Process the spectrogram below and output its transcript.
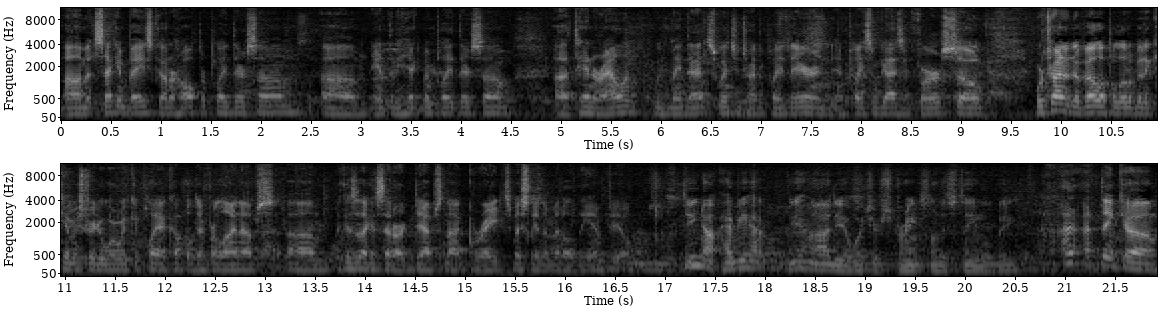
Um, at second base, Gunnar Halter played there some. Um, Anthony Hickman played there some. Uh, Tanner Allen, we've made that switch and tried to play there and, and play some guys at first. So we're trying to develop a little bit of chemistry to where we could play a couple different lineups um, because, like I said, our depth's not great, especially in the middle of the infield. Do you know? Have you have? Do you have an idea what your strengths on this team will be? I, I think um,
